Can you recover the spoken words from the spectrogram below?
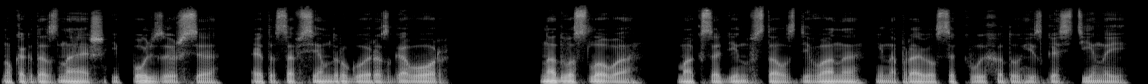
но когда знаешь и пользуешься, это совсем другой разговор. На два слова. Макс один встал с дивана и направился к выходу из гостиной.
